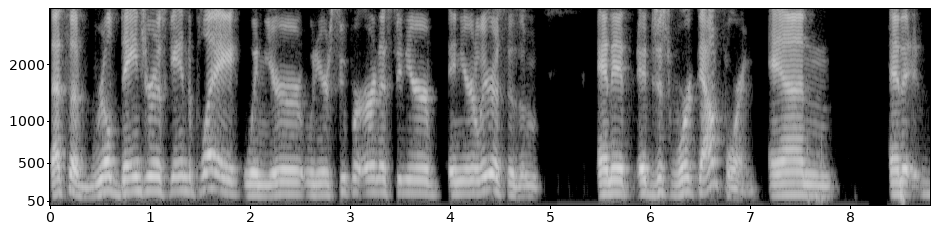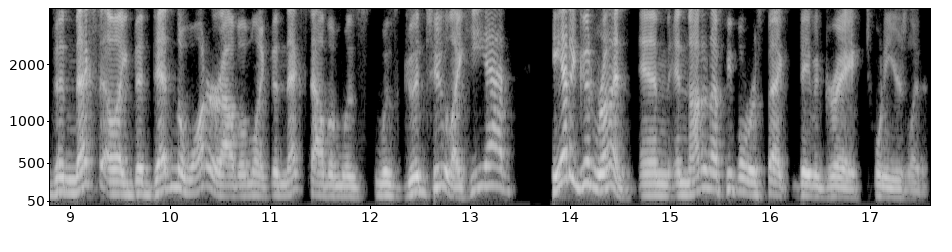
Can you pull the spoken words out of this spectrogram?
That's a real dangerous game to play when you're when you're super earnest in your in your lyricism. And it it just worked out for him. And and it, the next like the dead in the water album like the next album was was good too. Like he had he had a good run and and not enough people respect david gray 20 years later.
